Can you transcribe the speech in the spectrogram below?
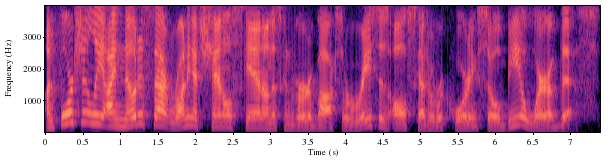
Unfortunately, I noticed that running a channel scan on this converter box erases all scheduled recordings, so be aware of this.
